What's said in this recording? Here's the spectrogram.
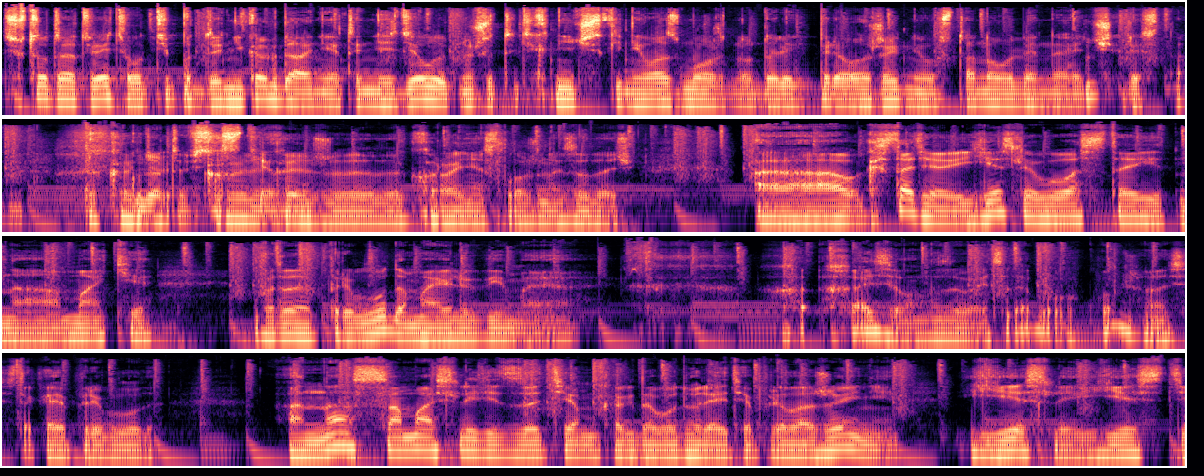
Кто-то ответил, типа, да никогда они это не сделают, потому что это технически невозможно удалить приложение, установленное через там куда-то в систему. Конечно, крайне сложная задача. А, кстати, если у вас стоит на маке вот эта приблуда моя любимая, Хазел называется, да, Бог? Помнишь, у нас есть такая приблуда? Она сама следит за тем, когда вы удаляете приложение. Если есть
